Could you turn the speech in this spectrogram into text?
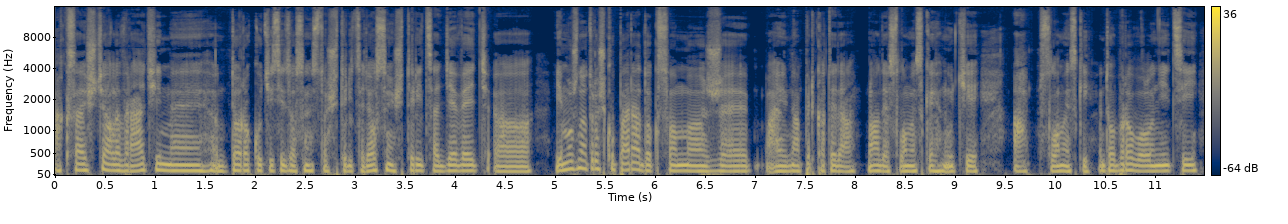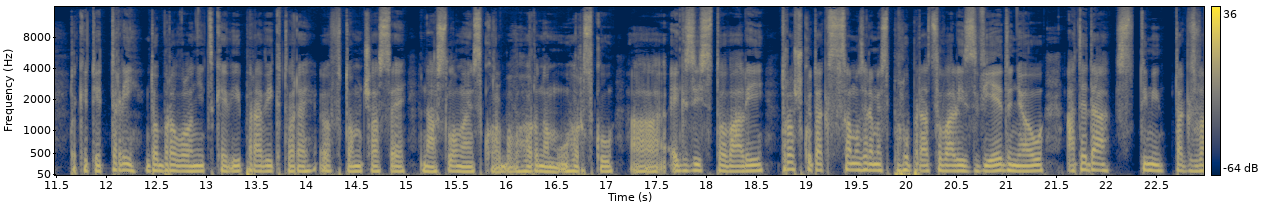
Ak sa ešte ale vrátime do roku 1848-49, eh, je možno trošku paradoxom, že aj napríklad teda Mladé slovenské hnutie a slovenskí dobrovoľníci, také tie tri dobrovoľnícke výpravy, ktoré v tom čase na Slovensku alebo v Hornom Uhorsku eh, existovali, trošku tak samozrejme spolupracovali s Viedňou a teda s tými tzv.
